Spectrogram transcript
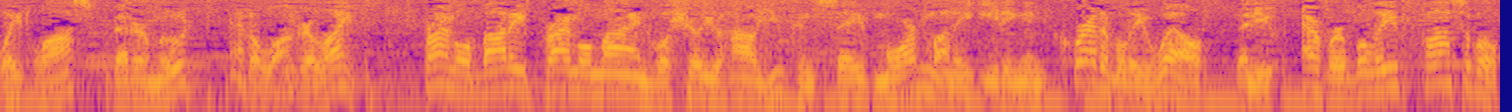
weight loss, better mood, and a longer life. Primal Body, Primal Mind will show you how you can save more money eating incredibly well than you ever believed possible.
